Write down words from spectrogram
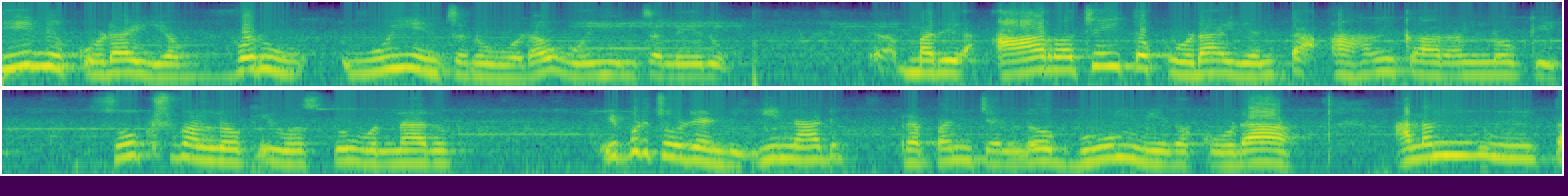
దీన్ని కూడా ఎవ్వరూ ఊహించను కూడా ఊహించలేరు. మరి ఆ రచయిత కూడా ఎంత అహంకారంలోకి సూక్ష్మంలోకి వస్తూ ఉన్నారు. ఇప్పుడు చూడండి ఈనాటి ప్రపంచంలో భూమి మీద కూడా అనంత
